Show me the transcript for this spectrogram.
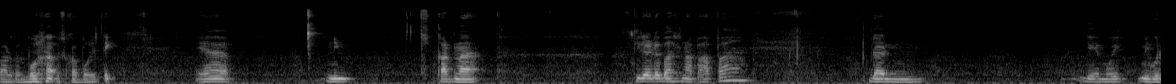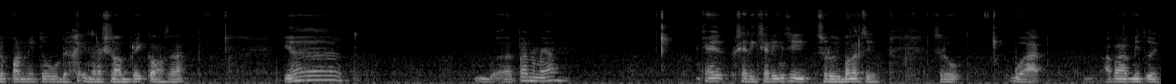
nonton bola suka politik. Ya ini karena tidak ada bahasan apa-apa. Dan game week minggu depan itu udah international break kalau nggak salah. Ya apa namanya kayak sharing-sharing sih seru banget sih. Seru buat apa midweek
